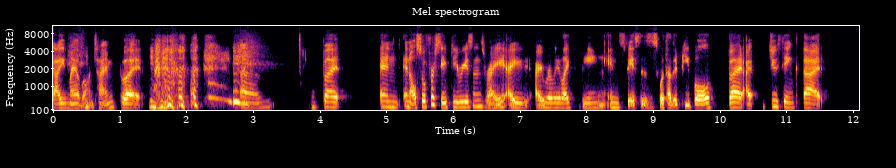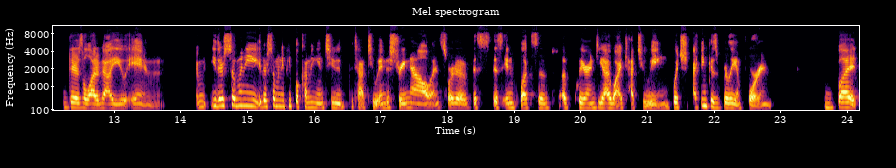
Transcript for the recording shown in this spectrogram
value my alone time. But um, but and and also for safety reasons, right? I I really like being in spaces with other people, but I do think that there's a lot of value in I mean, there's so many there's so many people coming into the tattoo industry now and sort of this this influx of, of queer and DIY tattooing, which I think is really important but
